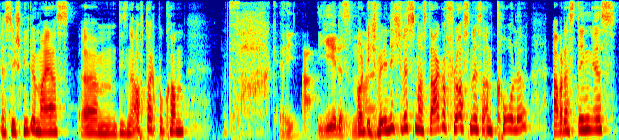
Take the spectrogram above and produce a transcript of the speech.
dass die Schniedelmeiers ähm, diesen Auftrag bekommen. Fuck, ey. ah, Jedes Mal. Und ich will nicht wissen, was da geflossen ist an Kohle, aber das Ding ist,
